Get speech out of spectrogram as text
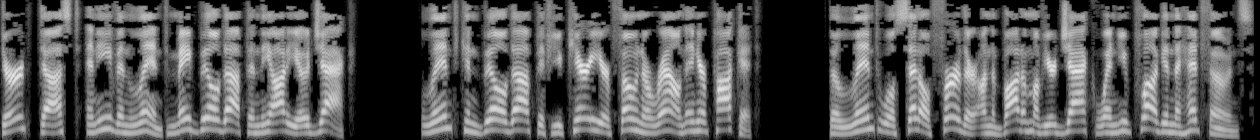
Dirt, dust, and even lint may build up in the audio jack. Lint can build up if you carry your phone around in your pocket. The lint will settle further on the bottom of your jack when you plug in the headphones.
